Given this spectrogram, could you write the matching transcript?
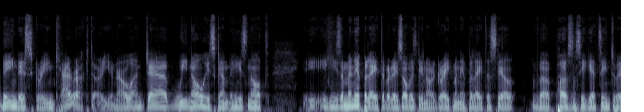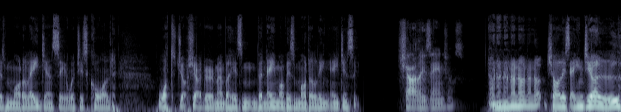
being this screen character, you know, and uh, we know he's gonna, he's not he's a manipulator, but he's obviously not a great manipulator. Still, the persons he gets into his model agency, which is called what Joshua? Do you remember his the name of his modeling agency? Charlie's Angels. No, no, no, no, no, no, no. Charlie's Angel.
